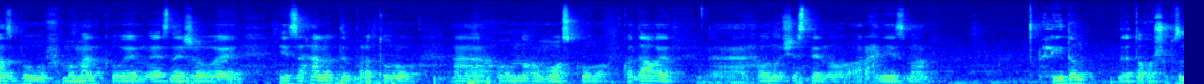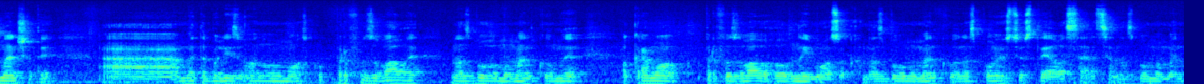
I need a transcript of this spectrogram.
нас був момент, коли ми знижували і загальну температуру головного мозку, вкладали е, головну частину організму лідом для того, щоб зменшити метаболізм головного мозку. Перфузували. У нас був момент, коли ми окремо перфузували головний мозок. У нас був момент, коли у нас повністю стояло серце. У нас був момент,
